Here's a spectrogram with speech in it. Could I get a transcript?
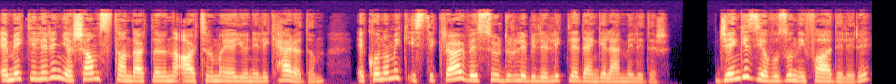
Emeklilerin yaşam standartlarını artırmaya yönelik her adım, ekonomik istikrar ve sürdürülebilirlikle dengelenmelidir. Cengiz Yavuz'un ifadeleri,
